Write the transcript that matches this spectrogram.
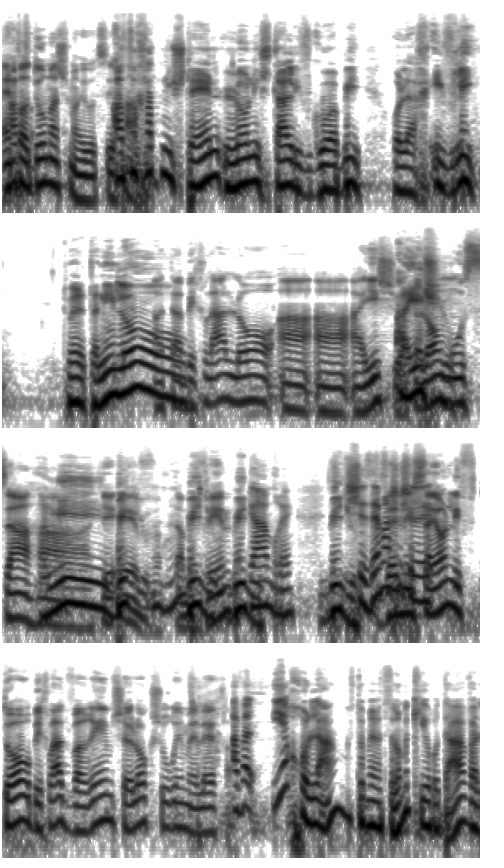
אין פה דו משמעיות, סליחה. אף אחת משתיהן לא ניסתה לפגוע בי או להכאיב לי. זאת אומרת, אני לא... אתה בכלל לא האישיו, אתה. לא מושא הכאב, אתה מבין? בדיוק. לגמרי. בדיוק. שזה זה משהו ש... ניסיון לפתור בכלל דברים שלא קשורים אליך. אבל היא יכולה, זאת אומרת, אתה לא מכיר אותה, אבל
